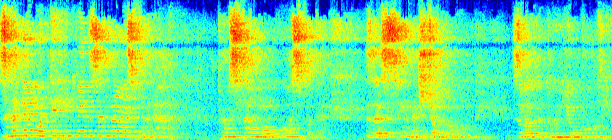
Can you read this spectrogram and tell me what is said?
Згадаємо те, як він за нас вмирав. Прославмо Господа за сина, що науки, з великою любов'ю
